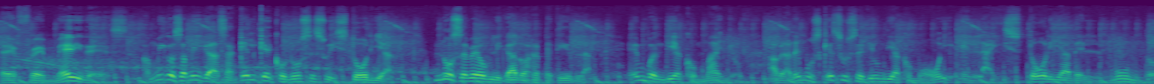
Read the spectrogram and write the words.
Efemérides. Amigos, amigas, aquel que conoce su historia no se ve obligado a repetirla. En Buen Día con Mayo hablaremos qué sucedió un día como hoy en la historia del mundo.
